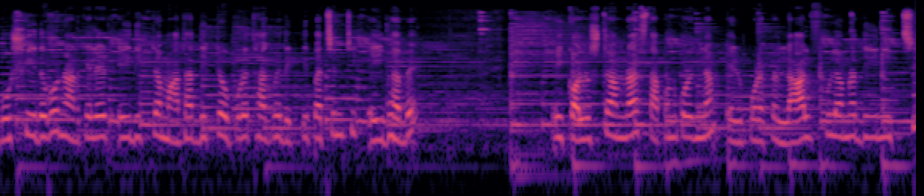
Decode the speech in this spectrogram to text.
বসিয়ে দেবো। নারকেলের এই দিকটা, মাথার দিকটা উপরে থাকবে, দেখতে পাচ্ছেন ঠিক এইভাবে। এই কলসটা আমরা স্থাপন করে নিলাম। এর উপর একটা লাল ফুল আমরা দিয়ে নিচ্ছি।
